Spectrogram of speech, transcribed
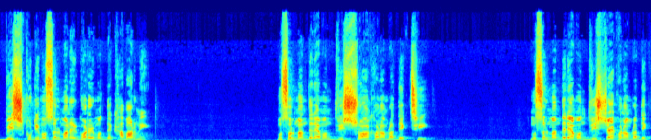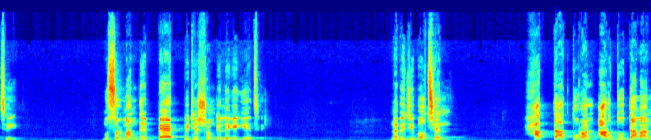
বিশ কোটি মুসলমানের ঘরের মধ্যে খাবার নেই। মুসলমানদের এমন দৃশ্য এখন আমরা দেখছি। মুসলমানদের এমন দৃশ্য এখন আমরা দেখছি মুসলমানদের পেট পিঠের সঙ্গে লেগে গিয়েছে। নবীজি বলছেন, হাত্তা তোরাল আর্দু দামান।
